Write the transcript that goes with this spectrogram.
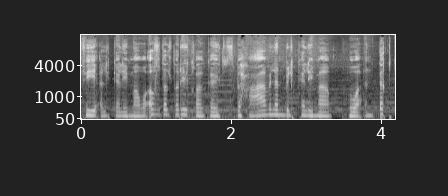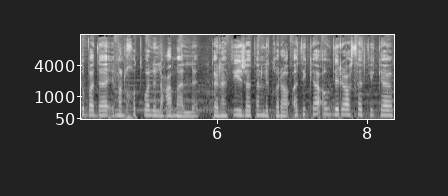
في الكلمة. وأفضل طريقة كي تصبح عاملا بالكلمة هو أن تكتب دائما خطوة للعمل كنتيجة لقراءتك أو دراستك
